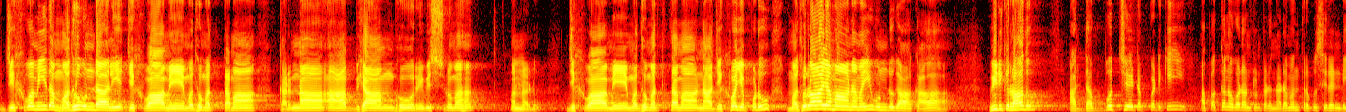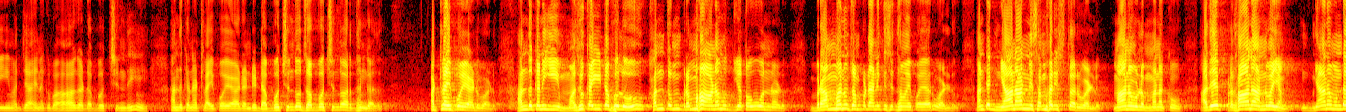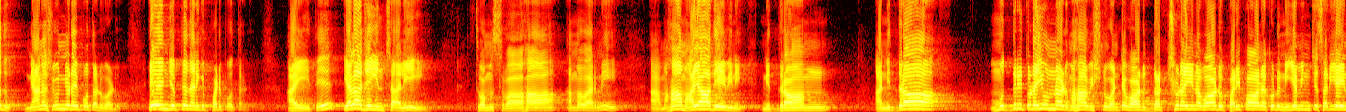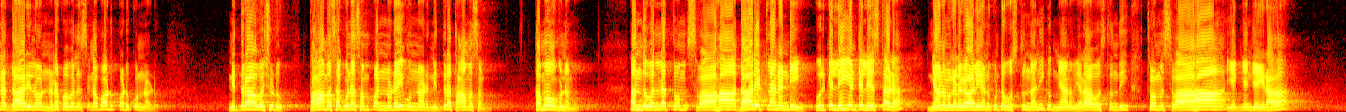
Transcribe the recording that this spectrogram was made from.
జిహ్వ మీద మధు ఉండాలి జిహ్వా మే మధుమత్తమా కర్ణాభ్యాం భూరి విశ్రుమ అన్నాడు. జిహ్వా మే మధుమత్తమా నా జిహ్వ ఎప్పుడు మధురాయమానమై ఉండుగాక. వీడికి రాదు. ఆ డబ్బు వచ్చేటప్పటికీ ఆ పక్కన ఒకడు అంటుంటాడు నడమంత్రపు సిరండి ఈ మధ్య ఆయనకు బాగా డబ్బు వచ్చింది అందుకని అట్లా అయిపోయాడండి. డబ్బు వచ్చిందో జబ్బు వచ్చిందో అర్థం కాదు. అట్లయిపోయాడు వాడు. అందుకని ఈ మధుకైటభులు హంతం బ్రహ్మాణముద్యతవు అన్నాడు. బ్రహ్మను చంపడానికి సిద్ధమైపోయారు వాళ్ళు. అంటే జ్ఞానాన్ని సంహరిస్తారు వాళ్ళు. మానవులు మనకు అదే ప్రధాన అన్వయం. జ్ఞానం ఉండదు. జ్ఞానశూన్యుడైపోతాడు వాడు. ఏం చెప్తే దానికి పడిపోతాడు. అయితే ఎలా జయించాలి? త్వం స్వాహ అమ్మవారిని ఆ మహామాయాదేవిని నిద్రాం. ఆ నిద్రా ముద్రితుడై ఉన్నాడు మహావిష్ణువు అంటే వాడు దక్షుడైన వాడు పరిపాలకుడు నియమించి సరి అయిన దారిలో నడపవలసిన వాడు పడుకున్నాడు. నిద్రావశుడు తామస గుణ సంపన్నుడై ఉన్నాడు. నిద్ర తామసం తమో గుణము. అందువల్ల త్వం స్వాహ దారి ఎట్లానండి? ఊరికే లేయి అంటే లేస్తాడా? జ్ఞానం కలగాలి అనుకుంటే వస్తుందా నీకు జ్ఞానం? ఎలా వస్తుంది? త్వం స్వాహ యజ్ఞం చేయరా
